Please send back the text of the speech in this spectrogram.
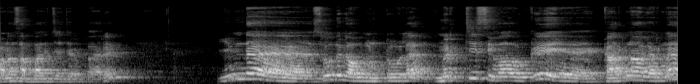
பணம் சம்பாதிச்சு வச்சிருப்பாரு. இந்த சூதுகவும் டூவில் மிர்ச்சி சிவாவுக்கு கருணாகரனை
